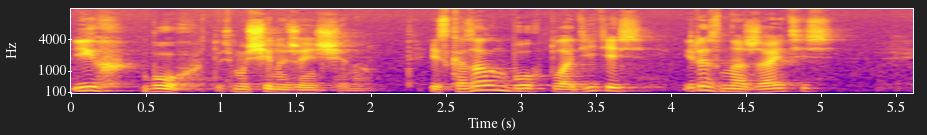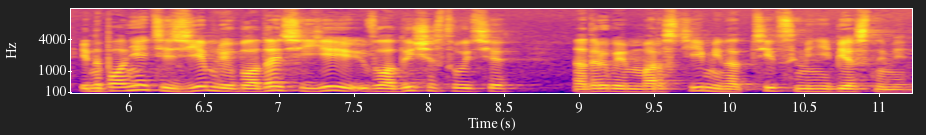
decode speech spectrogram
их Бог, то есть мужчину и женщину, и сказал им Бог, плодитесь и размножайтесь, и наполняйте землю, и обладайте ею, и владычествуйте над рыбами морскими, над птицами небесными,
